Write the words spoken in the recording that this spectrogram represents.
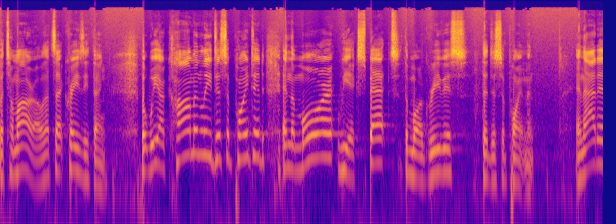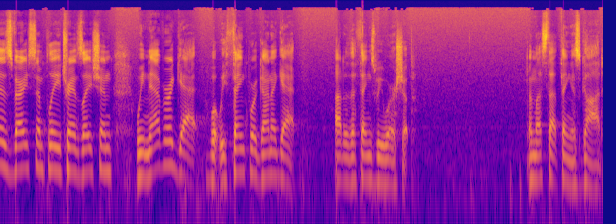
but tomorrow, that's that crazy thing. But we are commonly disappointed, and the more we expect, the more grievous the disappointment. And that is very simply translation we never get what we think we're going to get out of the things we worship. Unless that thing is God.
